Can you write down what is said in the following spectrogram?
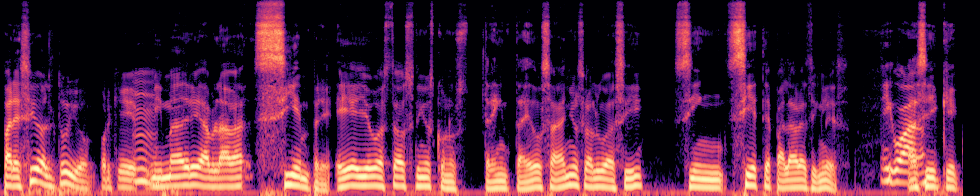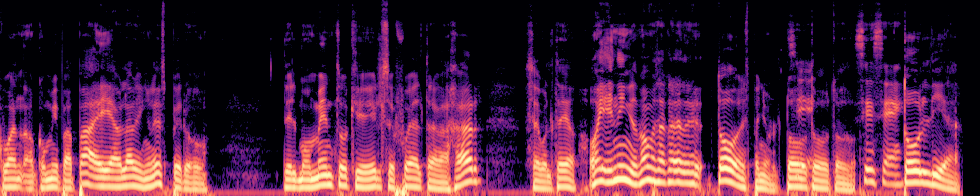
parecido al tuyo, porque Mm. mi madre hablaba siempre. Ella llegó a Estados Unidos con los 32 años o algo así, sin siete palabras de inglés. Igual. Así que cuando con mi papá ella hablaba inglés, pero del momento que él se fue al trabajar, se voltea. Oye, niños, vamos a hablar todo en español, todo, Sí. todo, todo. Sí, sí. Todo el día,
